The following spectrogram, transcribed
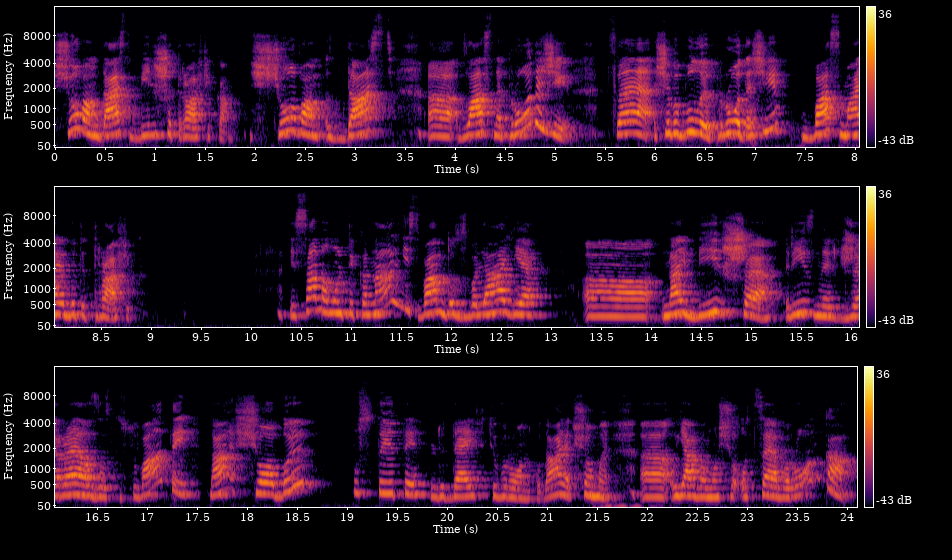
Що вам дасть більше трафіка? Що вам дасть е, власне продажі? Це щоб були продажі, у вас має бути трафік. І саме мультиканальність вам дозволяє е, найбільше різних джерел застосувати, да, щоб пустити людей в цю воронку. Да? Якщо ми е, уявимо, що оце воронка,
